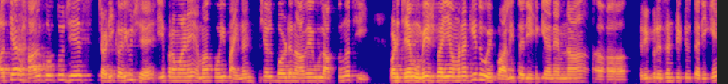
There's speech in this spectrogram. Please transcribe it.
અત્યારે હાલ પૂરતું જે સ્ટડી કર્યું છે એ પ્રમાણે એમાં કોઈ ફાઇનાન્શિયલ બર્ડન આવે એવું લાગતું નથી. પણ જેમ ઉમેશભાઈ હમણાં કીધું એક વાલી તરીકે અને એમના રિપ્રેઝેન્ટેટિવ તરીકે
